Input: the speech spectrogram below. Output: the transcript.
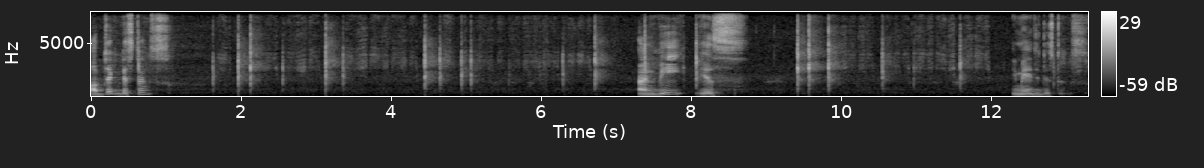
object distance and V is image distance.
